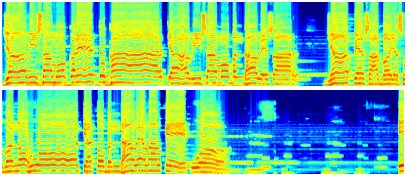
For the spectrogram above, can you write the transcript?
જ્યાં વિસામો કરે તો ખાર ત્યાં વિસામો બંધાવે સાર જ્યાં પેશા બયસ્વ નો હુઓ ત્યાં તો બંધાવે વાવ કે કુવો એ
